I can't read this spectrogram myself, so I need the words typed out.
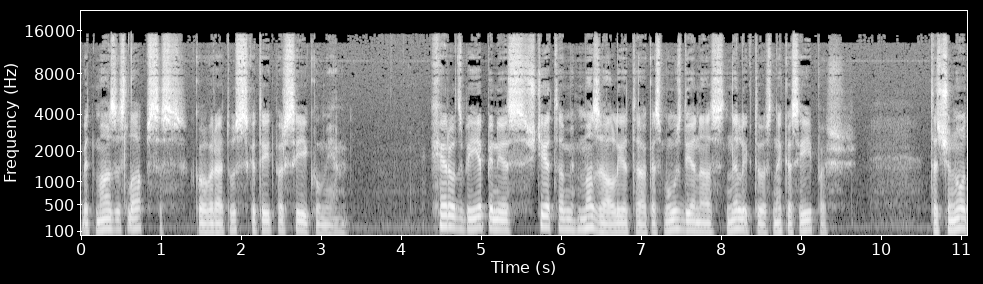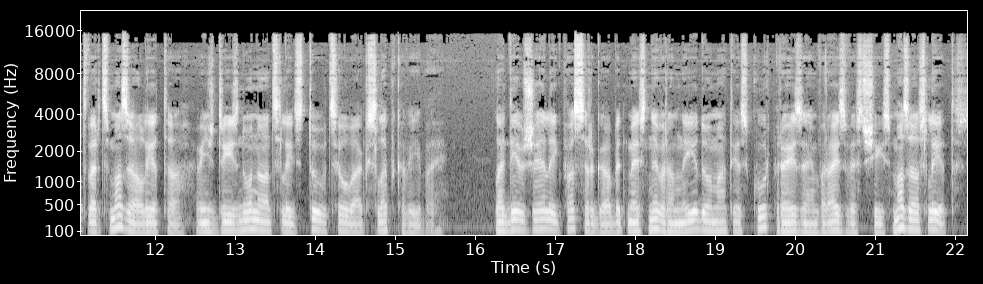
bet mazas lapsas, ko varētu uzskatīt par sīkumiem. Herods bija iepinies šķietami mazā lietā, kas mūsdienās neliktos nekas īpašs. Taču notverts mazā lietā, viņš drīz nonāca līdz tuvu cilvēku slepkavībai. Lai Dievs žēlīgi pasargā, bet mēs nevaram neiedomāties, kurp reizēm var aizvest šīs mazās lietas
